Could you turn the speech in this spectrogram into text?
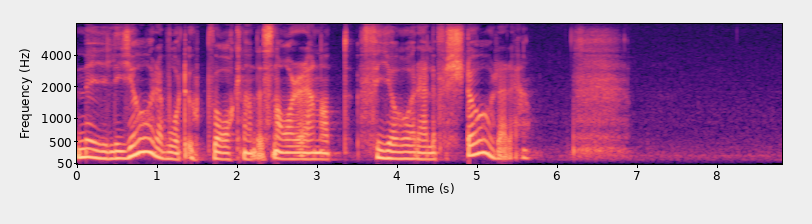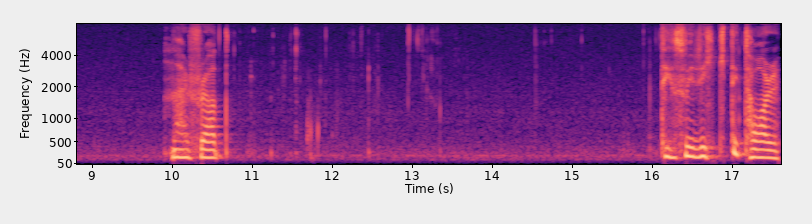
möjliggöra vårt uppvaknande snarare än att förgöra eller förstöra det. Därför att tills vi riktigt har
